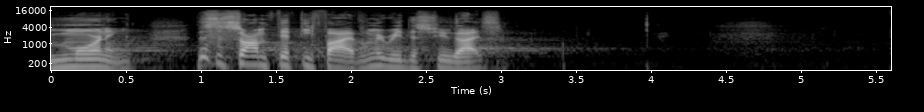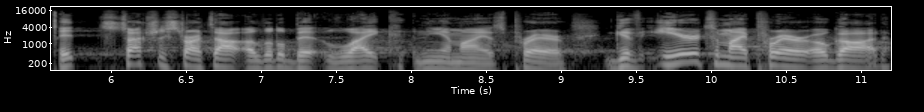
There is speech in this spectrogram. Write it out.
Mourning. This is Psalm 55. Let me read this to you guys. It actually starts out a little bit like Nehemiah's prayer Give ear to my prayer, O God,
